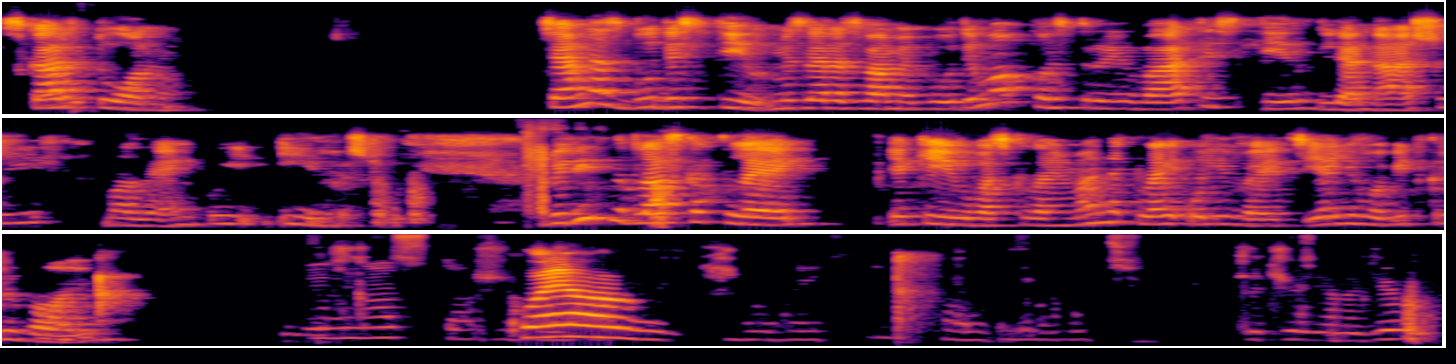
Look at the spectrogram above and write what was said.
з картону. Це в нас буде стіл. Ми зараз з вами будемо конструювати стіл для нашої маленької іграшки. Беріть, будь ласка, клей. Який у вас клей? У мене клей олівець. Я його відкриваю. У нас тоже. Клея. Ты что, я надела?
